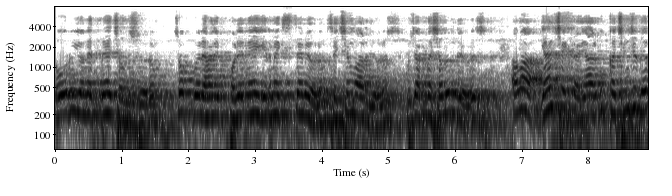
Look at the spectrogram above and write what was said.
doğru yönetmeye çalışıyorum. Çok böyle hani polemiğe girmek istemiyorum. Seçim var diyoruz. Kucaklaşalım diyoruz. Ama gerçekten yani bu kaçıncıdır?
